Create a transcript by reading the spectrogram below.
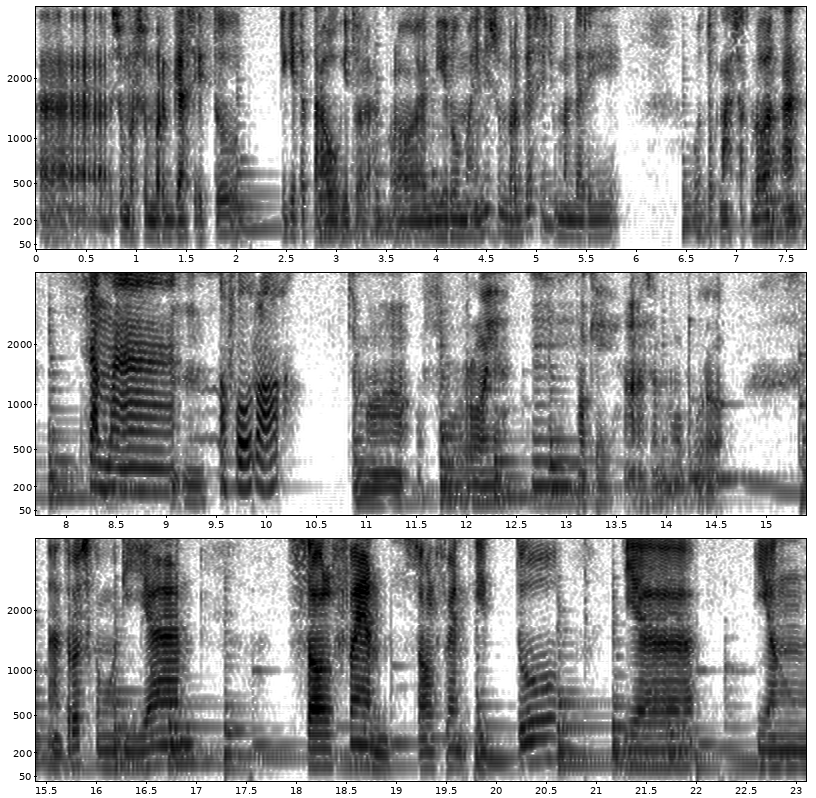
eh, sumber-sumber gas itu ya kita tahu gitu lah. Kalau di rumah ini sumber gas ya cuma dari untuk masak doang kan. Sama Mm-mm. Ovoro sama furo ya? Hmm. oke ah, sama furo nah terus kemudian solvent. Solvent itu ya yang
